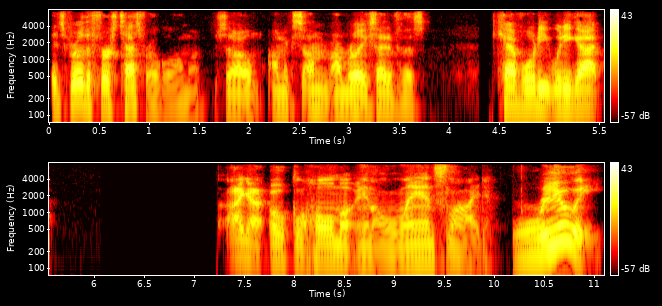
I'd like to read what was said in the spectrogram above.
it's really the first test for Oklahoma, so I'm ex- I'm I'm really excited for this. Kev, what do you what do you got? I got Oklahoma in a landslide. Really?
